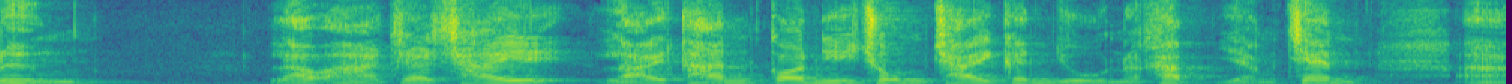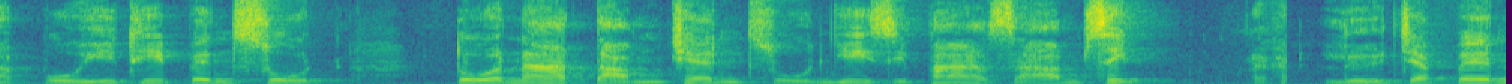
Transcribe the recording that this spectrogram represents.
หนึ่ง เราอาจจะใช้หลายท่านก็นิชมใช้กันอยู่นะครับ อย่างเช่นปุ๋ยที่เป็นสูตรตัวหน้าต่ำเช่น 0 25 30นะครับหรือจะเป็น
